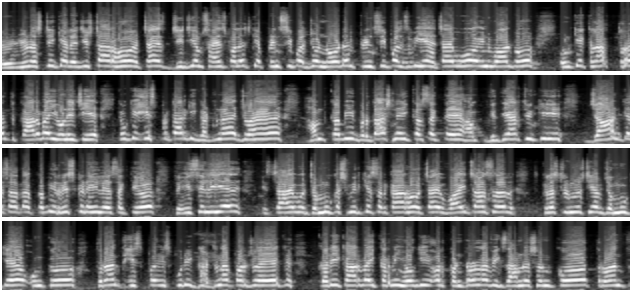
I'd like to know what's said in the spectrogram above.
यूनिवर्सिटी के रजिस्ट्रार हो, चाहे जीजीएम साइंस कॉलेज के प्रिंसिपल जो नोडल प्रिंसिपल्स भी हैं, चाहे वो इन्वॉल्व हो, उनके खिलाफ तुरंत कार्रवाई होनी चाहिए, क्योंकि इस प्रकार की घटनाएँ जो है, हम कभी बर्दाश्त नहीं कर सकते हम विद्यार्थियों की जान के साथ आप कभी रिस्क नहीं ले सकते हो। तो इसलिए चाहे वो जम्मू कश्मीर की सरकार हो, चाहे vice chancellor cluster university of Jammu के हो, उनको तुरंत इस पर, इस पूरी घटना पर जो है एक कड़ी कार्रवाई करनी होगी और कंट्रोल ऑफ़ एग्जामिनेशन को तुरंत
